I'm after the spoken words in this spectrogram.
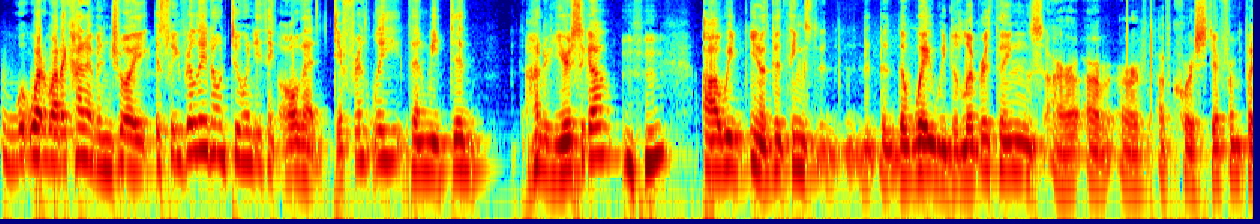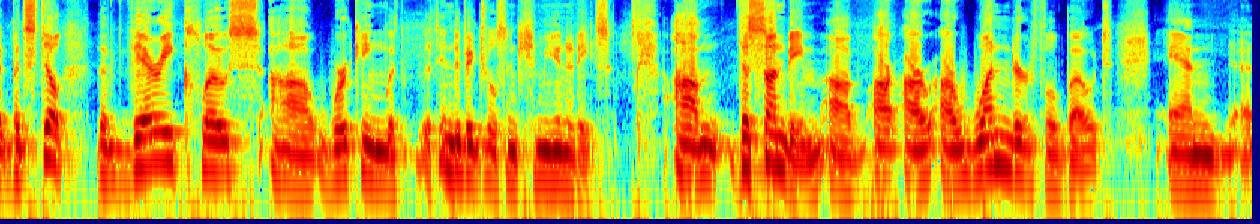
what what I kind of enjoy is we really don't do anything all that differently than we did 100 years ago. Mm-hmm. Uh, we, you know, the things, the, the, the way we deliver things are, are, are, of course, different, but but still, the very close uh, working with, with individuals and communities. Um, the Sunbeam, uh, our, our, our wonderful boat, and uh,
